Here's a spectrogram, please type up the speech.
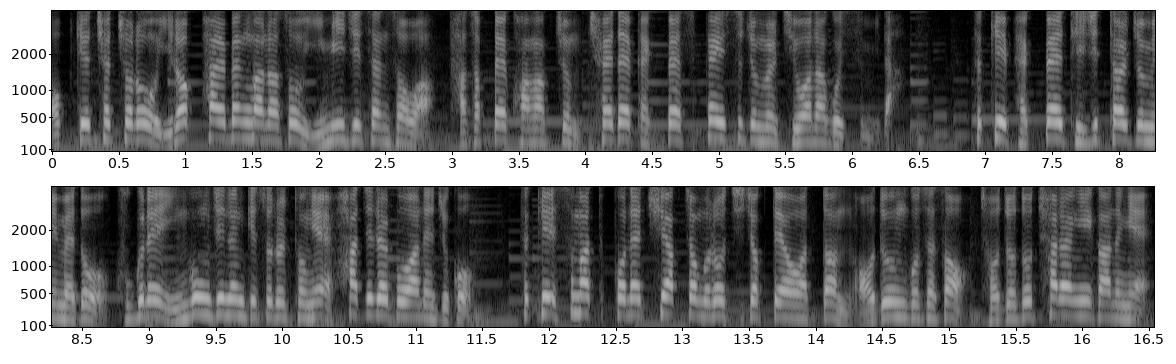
업계 최초로 1억 800만 화소 이미지 센서와 5배 광학 줌, 최대 100배 스페이스 줌을 지원하고 있습니다. 특히 100배 디지털 줌임에도 구글의 인공지능 기술을 통해 화질을 보완해주고 특히 스마트폰의 취약점으로 지적되어 왔던 어두운 곳에서 저조도 촬영이 가능해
